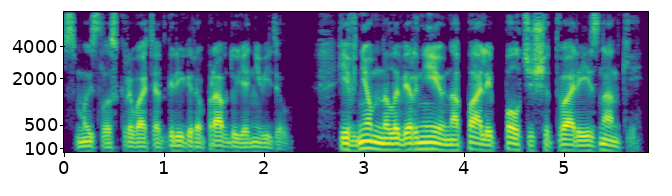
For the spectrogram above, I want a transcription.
Смысла скрывать от Григора правду я не видел. И в нем на Лавернею напали полчища твари изнанки.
